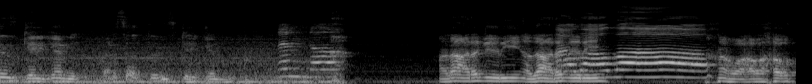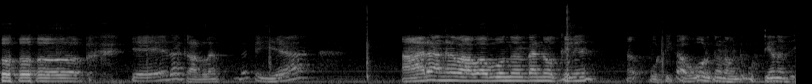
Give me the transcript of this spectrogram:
കിടന്ന് നിസ്കരിക്കാൻ സത്ത് നിസ്കരിക്കാൻ. അത് ആര കീറി? അത് ആര കീറി? ഏതാ കള്ളൻ? ആരാ അങ്ങനെ വാവാ പോകുന്ന പറഞ്ഞാൽ നോക്കൽ? കുട്ടിക്ക് അവ കൊടുക്കണം. അവന്റെ കുട്ടിയാണത്.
